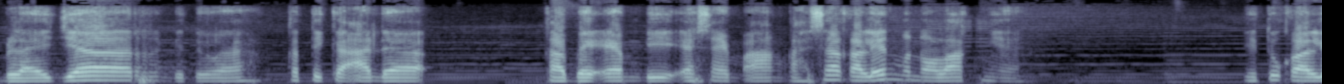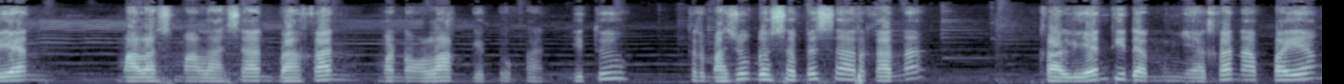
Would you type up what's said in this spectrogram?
belajar gitu ya, ketika ada KBM di SMA Angkasa kalian menolaknya. Itu kalian malas-malasan bahkan menolak gitu kan. Itu termasuk dosa besar karena kalian tidak mengiyakan apa yang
